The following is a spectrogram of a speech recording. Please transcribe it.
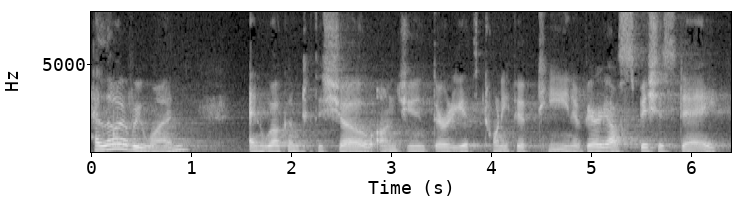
Hello, everyone, and welcome to the show on June 30th, 2015, a very auspicious day.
